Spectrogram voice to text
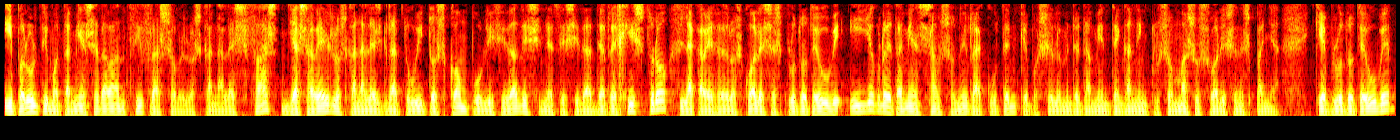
Y por último, también se daban cifras sobre los canales FAST, ya sabéis, los canales gratuitos con publicidad y sin necesidad de registro, la cabeza de los cuales es Pluto TV y yo creo que también Samsung y Rakuten, que posiblemente también tengan incluso más usuarios en España que Pluto TV.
